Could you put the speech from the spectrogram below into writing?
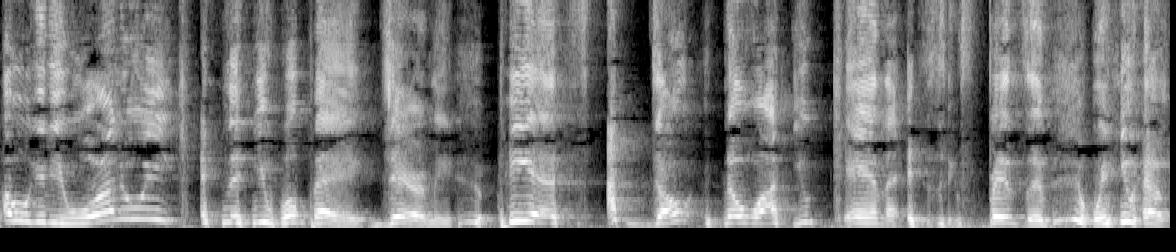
I will give you one week and then you will pay. Jeremy. P.S. I don't know why you care that it's expensive when you have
